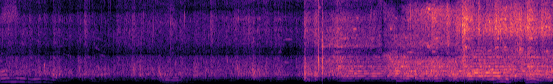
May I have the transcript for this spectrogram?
Oh no, the other one. Whatever. I have a channel.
